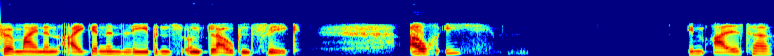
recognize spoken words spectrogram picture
für meinen eigenen Lebens- und Glaubensweg. Auch ich im Alter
